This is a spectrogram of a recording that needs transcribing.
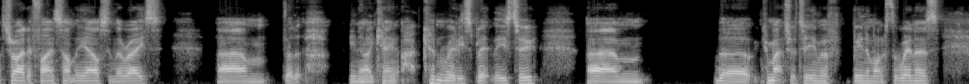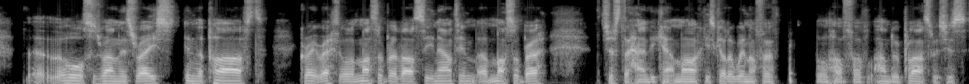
I try to find something else in the race, um, but you know, I came, I couldn't really split these two. Um, the Camacho team have been amongst the winners. The, the, horse has run this race in the past. Great record at Musselburgh last seen out in at Musselburgh. Just a handicap mark. He's got to win off of off of 100 plus, which is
